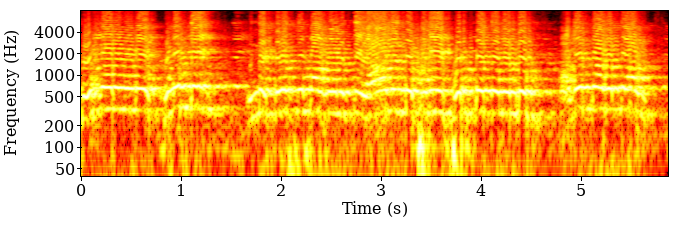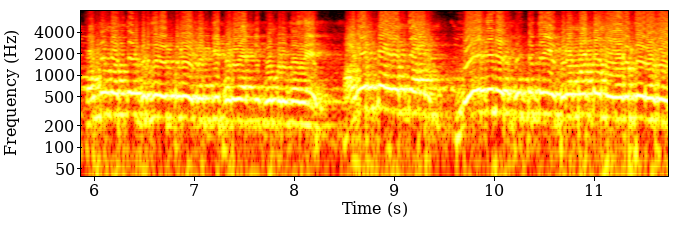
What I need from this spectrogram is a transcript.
தொழிலாளர்களுடைய குழந்தை இந்த கிழக்கு மாகாணத்தை ஆளுகிற பணியை பொறுப்பேற்க வேண்டும். அதற்காகத்தான் தமிழ் மக்கள் விடுதலை புலியை கட்சி பணியாற்றிக் கொண்டிருந்தது. அதற்காகத்தான் மேதின கூட்டத்தை பிரமாட்டம் நடந்தது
